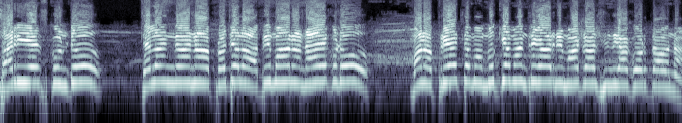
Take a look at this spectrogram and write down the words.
సరి చేసుకుంటూ తెలంగాణ ప్రజల అభిమాన నాయకుడు మన ప్రియతమ ముఖ్యమంత్రి గారిని మాట్లాడాల్సిందిగా కోరుతా ఉన్నా.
